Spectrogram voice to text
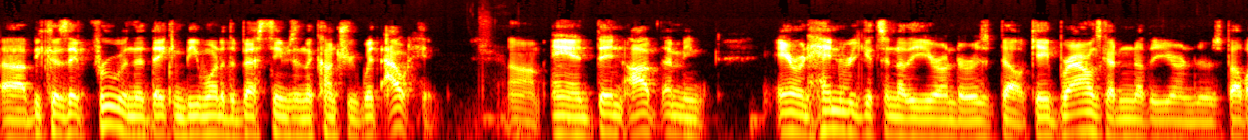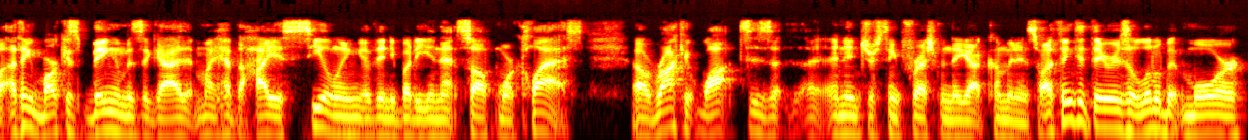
uh, because they've proven that they can be one of the best teams in the country without him. Sure. Um, and then I, I mean Aaron Henry gets another year under his belt. Gabe Brown's got another year under his belt. But I think Marcus Bingham is a guy that might have the highest ceiling of anybody in that sophomore class. Uh, Rocket Watts is a, an interesting freshman they got coming in. So I think that there is a little bit more.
